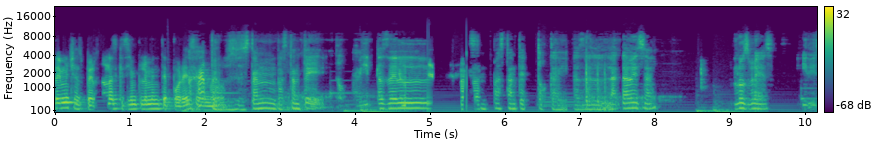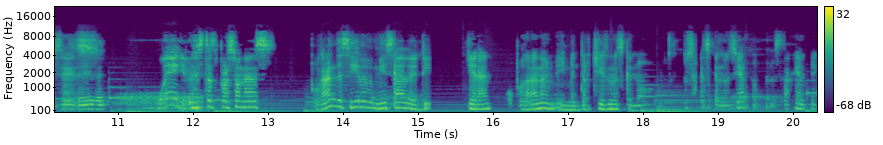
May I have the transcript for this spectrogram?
hay muchas personas que simplemente por eso. Pues, están bastante tocaditas del. bastante tocaditas de la cabeza. Los ves y dices. Güey, estas personas podrán decir misa de ti quieran o podrán inventar chismes que no, tú sabes que no es cierto, pero esta gente,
